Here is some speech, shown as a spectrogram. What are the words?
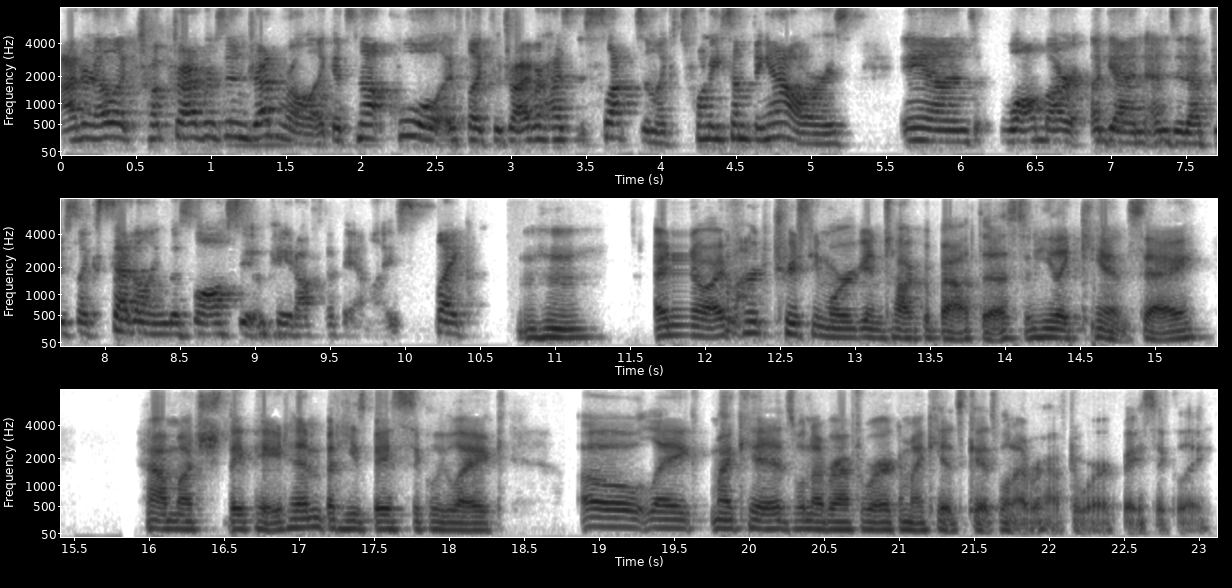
I don't know, like truck drivers in general. Like, it's not cool if like the driver hasn't slept in like 20 something hours. And Walmart again ended up just like settling this lawsuit and paid off the families. Like, mm-hmm. I know. I've Come on. heard Tracy Morgan talk about this, and he like can't say how much they paid him, but he's basically like, "Oh, like my kids will never have to work, and my kids' kids will never have to work." Basically,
